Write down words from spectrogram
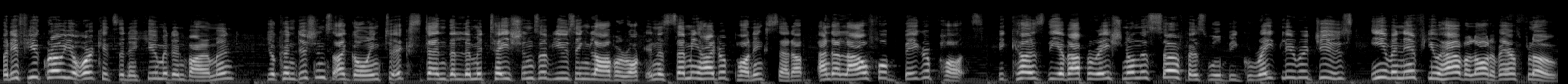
But if you grow your orchids in a humid environment, your conditions are going to extend the limitations of using lava rock in a semi-hydroponic setup and allow for bigger pots because the evaporation on the surface will be greatly reduced even if you have a lot of airflow.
